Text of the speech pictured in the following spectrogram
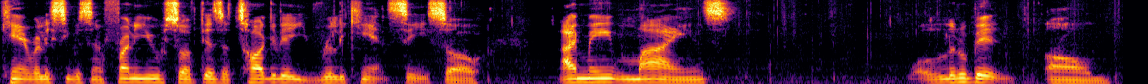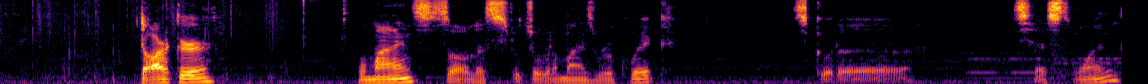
Can't really see what's in front of you. So if there's a target there, you really can't see. So I made mines a little bit um darker for mines. So let's switch over to mines real quick. Let's go to test one.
